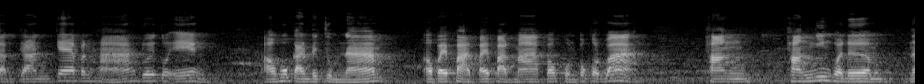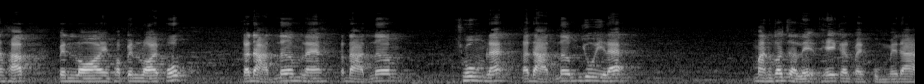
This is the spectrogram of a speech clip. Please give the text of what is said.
จัดการแก้ปัญหาด้วยตัวเอง เอาพวกกันไปจุ่มน้ำเอาไปปาดไปปาดมาปรากฏปรากฏว่า พังพังยิ่งกว่าเดิมนะครับ เป็นรอยพอเป็นรอยปุ๊บกระดาษเริ่มแล้วกระดาษเริ่มชุ่มและกระดาษเริ่มยุ่ยแล้ว มันก็จะเละเทะกันไปคุมไม่ได้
